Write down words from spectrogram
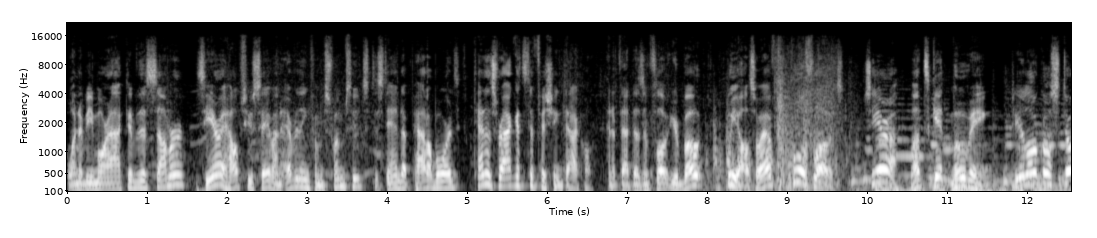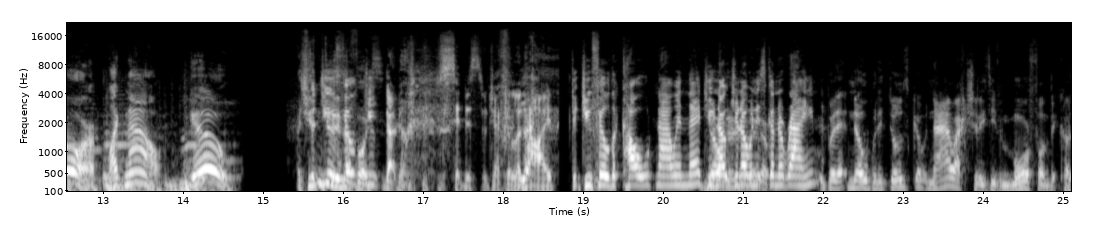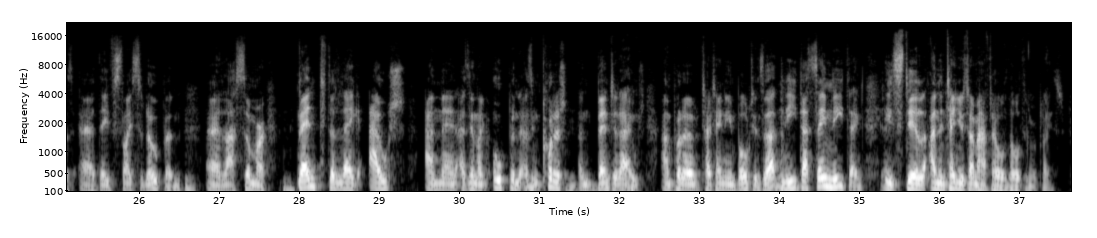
Want to be more active this summer? Sierra helps you save on everything from swimsuits to stand up paddleboards, tennis rackets to fishing tackle. And if that doesn't float your boat, we also have pool floats. Sierra, let's get moving to your local store, like now. Go! She So didn't do do it you in that feel, voice. Do you, no, no, sinister Jekyll and Yeah. Hyde. Do, do you feel the cold now in there? Do you No, know? no, do you know no, when no. it's going to rain? But it, no, but it does go now. Actually, it's even more fun because uh, they've sliced it open uh, last summer, bent the leg out, and then as in like opened, as in cut it mm-hmm. and bent it out, and put a titanium bolt in. So that mm-hmm. knee, that same knee thing, is still. And in ten years' time, I have to have the whole thing replaced.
